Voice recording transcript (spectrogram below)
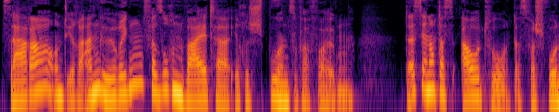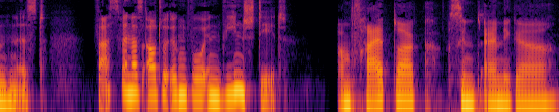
Sarah und ihre Angehörigen versuchen weiter, ihre Spuren zu verfolgen. Da ist ja noch das Auto, das verschwunden ist. Was, wenn das Auto irgendwo in Wien steht? Am Freitag sind einige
